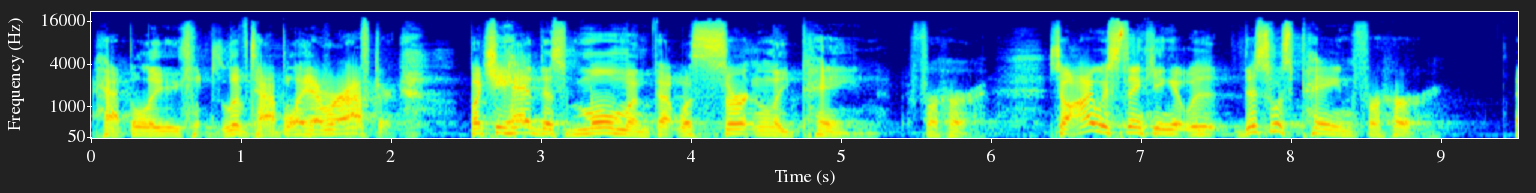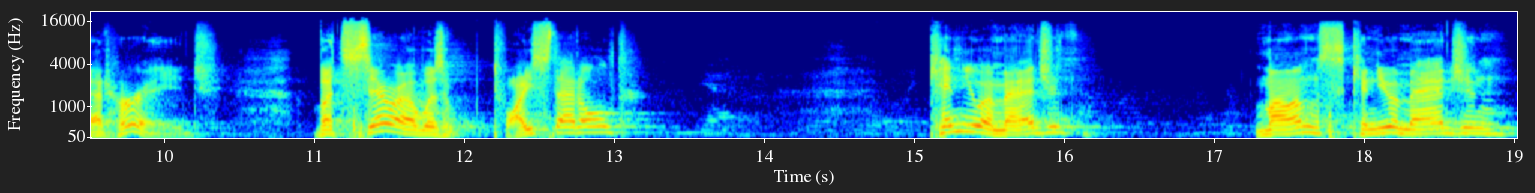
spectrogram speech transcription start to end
happily lived happily ever after. But she had this moment that was certainly pain for her. So I was thinking it was this was pain for her at her age. But Sarah was twice that old. Can you imagine? Moms, can you imagine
